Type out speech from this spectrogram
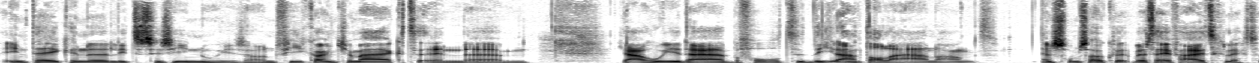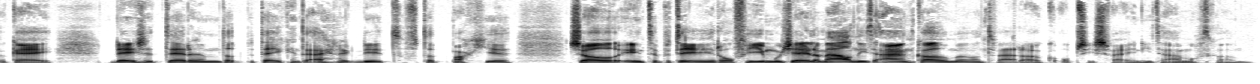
intekenen, lieten ze zien hoe je zo'n vierkantje maakt en um, ja, hoe je daar bijvoorbeeld de dieraantallen aanhangt. En soms ook werd even uitgelegd, oké, deze term, dat betekent eigenlijk dit. Of dat mag je zo interpreteren. Of hier moet je helemaal niet aankomen, want er waren ook opties waar je niet aan mocht komen.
